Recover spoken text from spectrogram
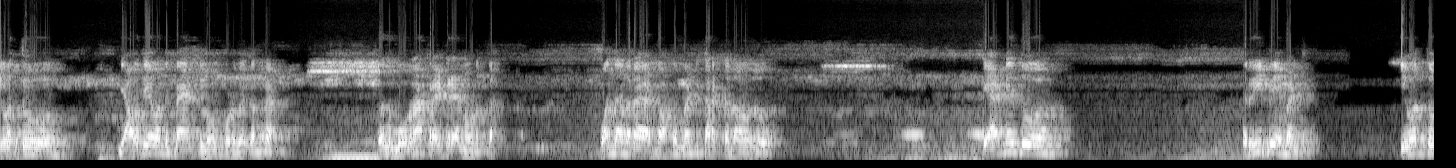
ಇವತ್ತು ಯಾವುದೇ ಒಂದು ಬ್ಯಾಂಕ್ ಲೋನ್ ಕೊಡ್ಬೇಕಂದ್ರ ಒಂದು ಮೂರ್ನಾಲ್ಕು ಕ್ರೈಟೇರಿಯಾ ನೋಡುತ್ತ. ಒಂದಂದ್ರ ಡಾಕ್ಯುಮೆಂಟ್ ಕರೆಕ್ಟ್ ಅದಾವಲ್ಲ. ಎರಡನೇದು ರೀಪೇಮೆಂಟ್ ಇವತ್ತು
